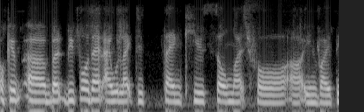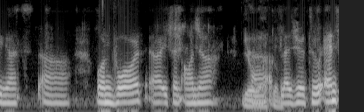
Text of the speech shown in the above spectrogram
Okay, uh, but before that, I would like to thank you so much for uh, inviting us uh, on board. Uh, it's an honor. You're uh, welcome. A pleasure too. And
